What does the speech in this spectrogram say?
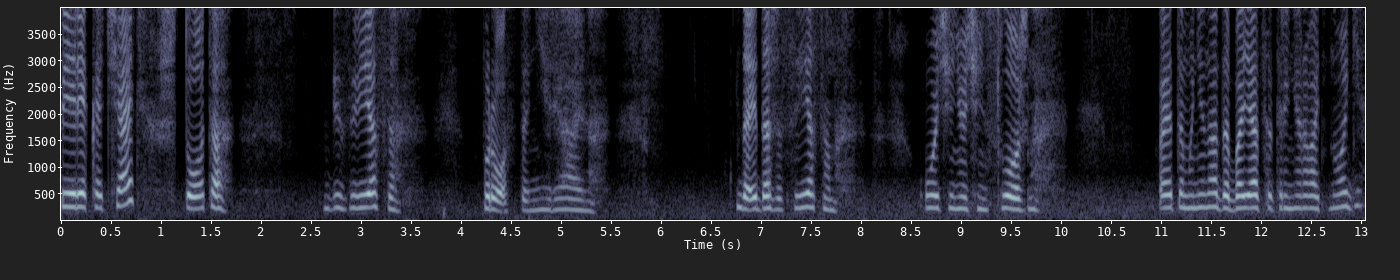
перекачать что-то без веса просто нереально. Да и даже с весом очень-очень сложно. Поэтому не надо бояться тренировать ноги.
